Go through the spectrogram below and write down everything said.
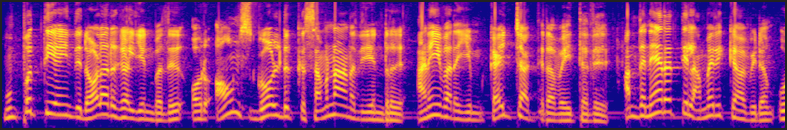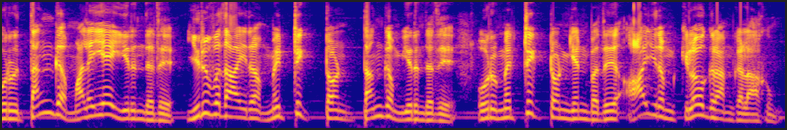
முப்பத்தி ஐந்து டாலர்கள் என்பது ஒரு அவுன்ஸ் கோல்டுக்கு சமனானது என்று அனைவரையும் கைச்சாத்திர வைத்தது. அந்த நேரத்தில் அமெரிக்காவிடம் ஒரு தங்க மலையே இருந்தது. இருபதாயிரம் மெட்ரிக் டன் தங்கம் இருந்தது. ஒரு மெட்ரிக் டன் என்பது ஆயிரம் கிலோகிராம்களாகும்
